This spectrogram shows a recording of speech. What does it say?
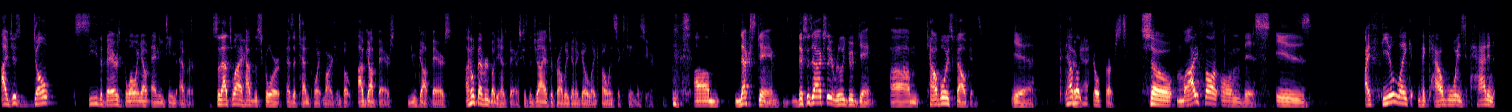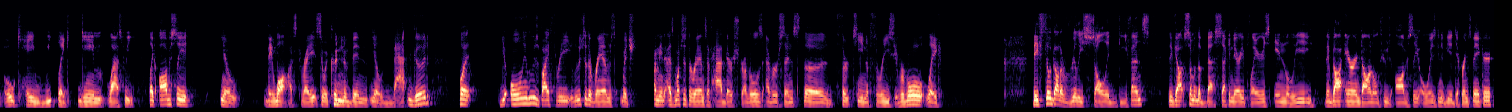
I just don't see the Bears blowing out any team ever. So that's why I have the score as a 10 point margin. But I've got Bears. You've got Bears. I hope everybody has Bears because the Giants are probably going to go like 0 and 16 this year. um, next game. This is actually a really good game. Um, Cowboys Falcons. Yeah. How about okay. you go first? So my thought on this is I feel like the Cowboys had an okay week like game last week. Like obviously, you know, they lost, right? So it couldn't have been, you know, that good. But you only lose by 3. You lose to the Rams, which I mean, as much as the Rams have had their struggles ever since the 13 of 3 Super Bowl, like they've still got a really solid defense. They've got some of the best secondary players in the league. They've got Aaron Donald, who's obviously always going to be a difference maker.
